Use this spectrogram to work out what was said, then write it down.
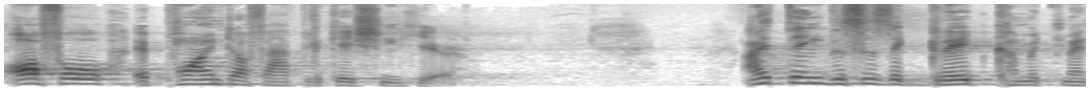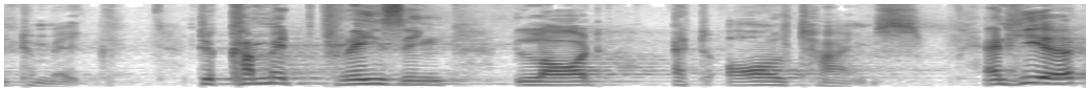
offer a point of application here. I think this is a great commitment to make, to commit praising Lord at all times. And here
